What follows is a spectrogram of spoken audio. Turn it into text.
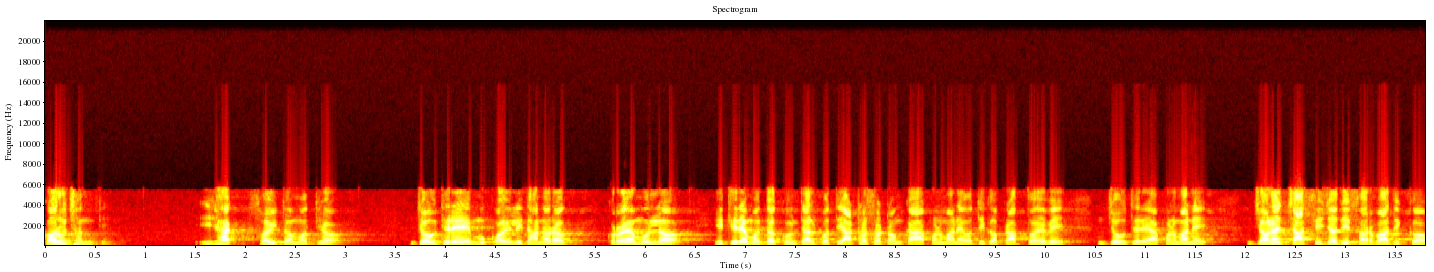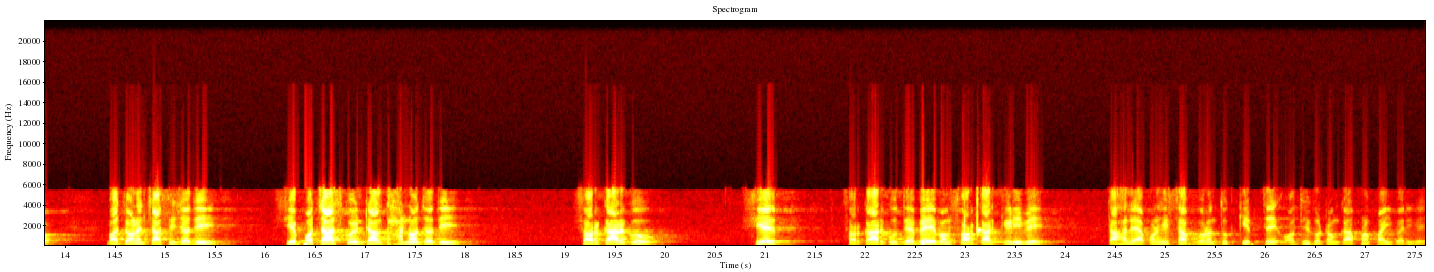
କରୁଛନ୍ତି। ଏହା ସହିତ ମଧ୍ୟ ଯେଉଁଥିରେ ମୁଁ କହିଲି ଧାନର କ୍ରୟ ମୂଲ୍ୟ ଏଥିରେ ମଧ୍ୟ କୁଇଣ୍ଟାଲ ପ୍ରତି ଆଠଶହ ଟଙ୍କା ଆପଣମାନେ ଅଧିକ ପ୍ରାପ୍ତ ହେବେ। ଯେଉଁଥିରେ ଆପଣମାନେ ଜଣେ ଚାଷୀ ଯଦି ସର୍ବାଧିକ ବା ଜଣେ ଚାଷୀ ଯଦି ସିଏ ପଚାଶ କୁଇଣ୍ଟାଲ ଧାନ ଯଦି ସରକାରକୁ ସିଏ ସରକାରକୁ ଦେବେ ଏବଂ ସରକାର କିଣିବେ ତାହେଲେ ଆପଣ ହିସାବ କରନ୍ତୁ କେତେ ଅଧିକ ଟଙ୍କା ଆପଣ ପାଇପାରିବେ।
